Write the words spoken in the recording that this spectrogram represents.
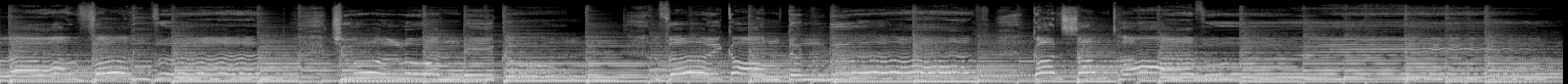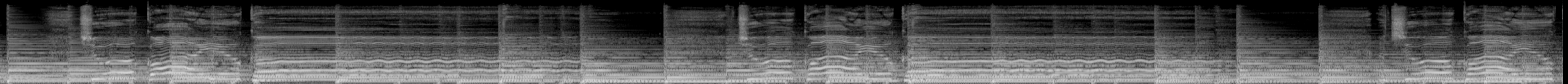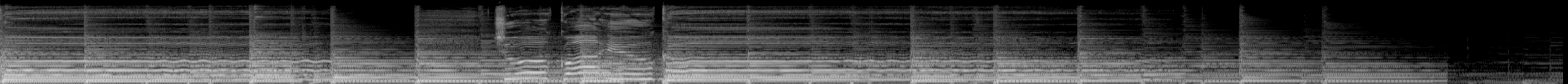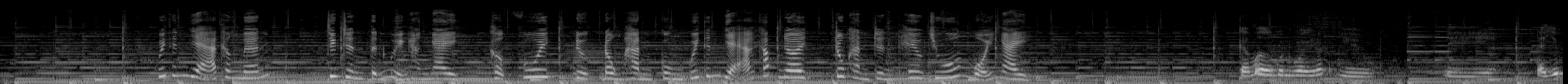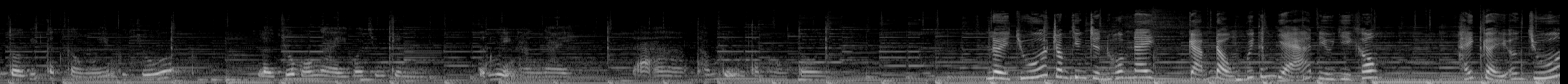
thân mến, chương trình tỉnh nguyện hàng ngày thật vui được đồng hành cùng quý thính giả khắp nơi trong hành trình theo Chúa mỗi ngày. Cảm ơn Quân Quay rất nhiều vì đã giúp tôi biết cách cầu nguyện với Chúa. Lời Chúa mỗi ngày qua chương trình tỉnh nguyện hàng ngày đã thấm đượm tâm hồn tôi. Lời Chúa trong chương trình hôm nay cảm động quý thính giả điều gì không? Hãy cậy ơn Chúa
